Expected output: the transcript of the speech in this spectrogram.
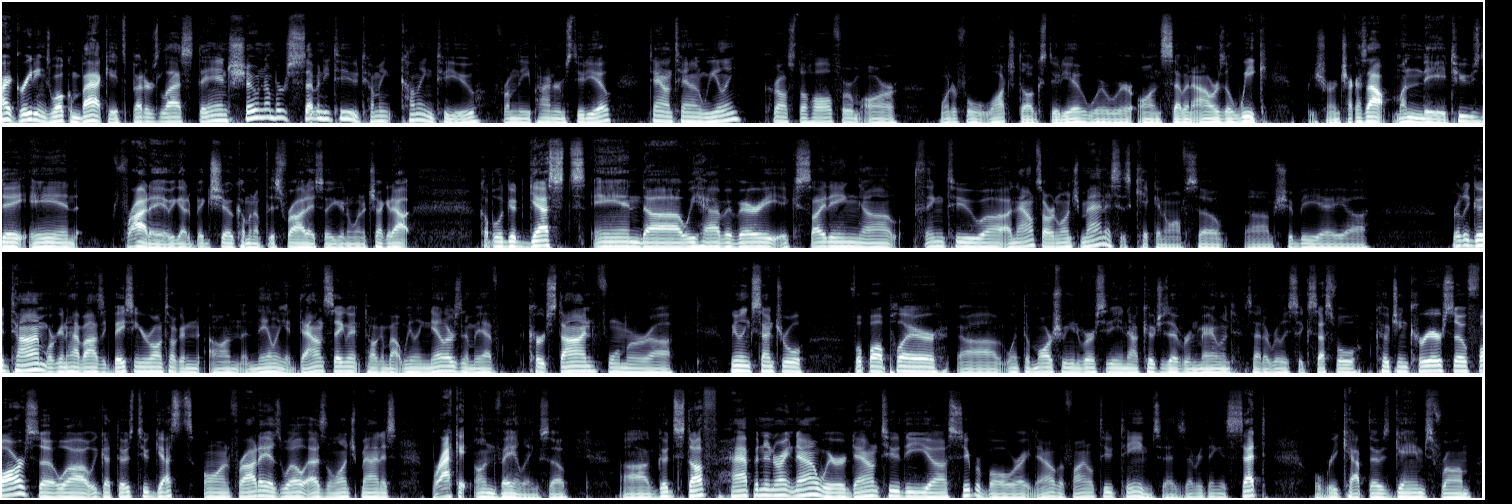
All right, greetings. Welcome back. It's Bettor's Last Stand, show number 72, coming coming to you from the Pine Room Studio, downtown Wheeling, across the hall from our wonderful Watchdog studio, where we're on seven hours a week. Be sure and check us out Monday, Tuesday, and Friday. We got a big show coming up this Friday, so you're going to want to check it out. A couple of good guests, and uh, we have a very exciting uh, thing to uh, announce. Our Lunch Madness is kicking off, so um, should be a uh, really good time. We're going to have Isaac Basinger on talking on a Nailing It Down segment, talking about Wheeling Nailers. And then we have Kurt Stein, former uh, Wheeling Central football player, uh, went to Marshall University and now coaches over in Maryland. He's had a really successful coaching career so far. So uh, we got those two guests on Friday as well as the Lunch Madness bracket unveiling. So uh, good stuff happening right now. We're down to the uh, Super Bowl right now, the final two teams, as everything is set. We'll recap those games from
